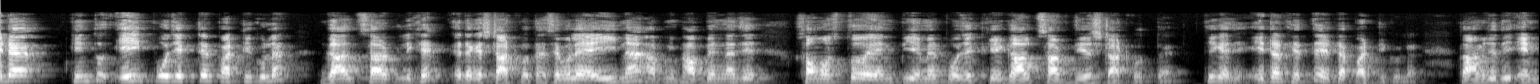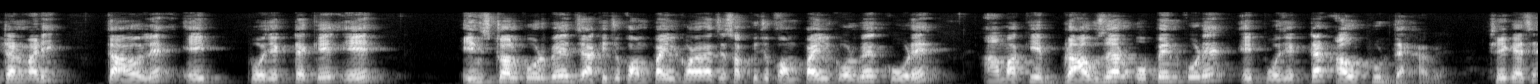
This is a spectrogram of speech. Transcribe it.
এটা কিন্তু এই প্রজেক্টের পার্টিকুলার গাল্প সার্প লিখে এটাকে স্টার্ট করতে হয়। সে বলে, এই না, আপনি ভাববেন না যে সমস্ত এনপিএম এর প্রজেক্টকে গাল্প সার্প দিয়ে স্টার্ট করতে হয়। ঠিক আছে? এটার ক্ষেত্রে এটা পার্টিকুলার তো আমি যদি এন্টার মারি, তাহলে এই প্রজেক্টটাকে এ ইনস্টল করবে, যা কিছু কম্পাইল করার আছে সব কিছু কম্পাইল করবে, করে আমাকে ব্রাউজার ওপেন করে এই প্রজেক্টটার আউটপুট দেখাবে। ঠিক আছে?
